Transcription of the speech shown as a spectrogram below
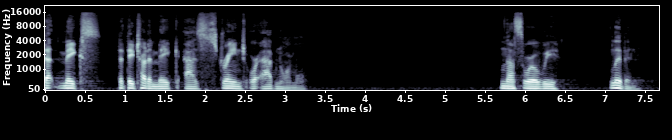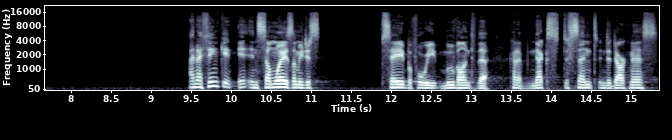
that makes that they try to make as strange or abnormal. And that's the world we live in. And I think in, in some ways, let me just say before we move on to the kind of next descent into darkness,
